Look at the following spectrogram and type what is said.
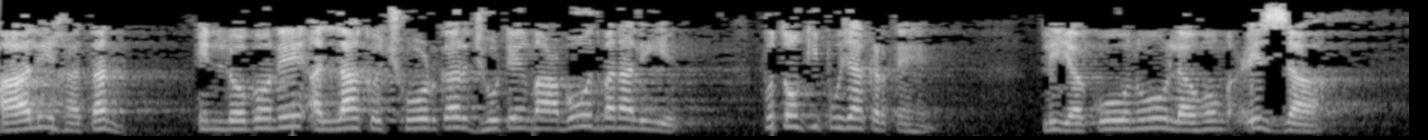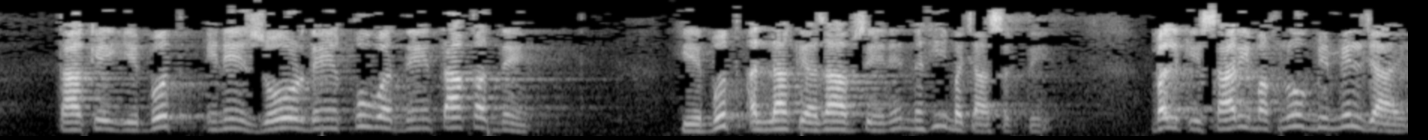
علی حتن ان لوگوں نے اللہ کو چھوڑ کر جھوٹے معبود بنا لیے۔ پتوں کی پوجا کرتے ہیں۔ لیکون لہم عزا تاکہ یہ بت انہیں زور دیں، قوت دیں، طاقت دیں۔ یہ بت اللہ کے عذاب سے انہیں نہیں بچا سکتے، بلکہ ساری مخلوق بھی مل جائے۔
